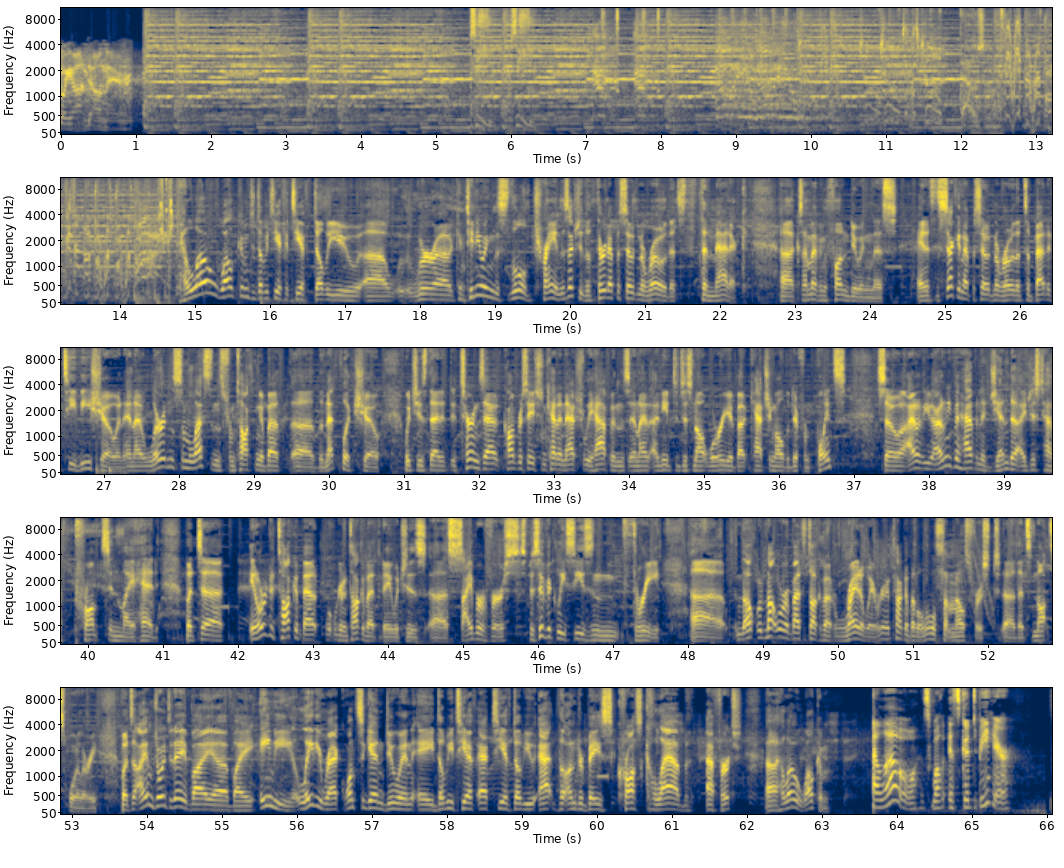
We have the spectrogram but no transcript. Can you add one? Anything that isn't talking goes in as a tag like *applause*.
going on down there? Hello, welcome to WTF at TFW. Uh, we're uh, continuing this little train. This is actually the third episode in a row that's thematic because I'm having fun doing this. And it's the second episode in a row that's about a TV show. And, and I learned some lessons from talking about uh, the Netflix show, which is that it, it turns out conversation kind of naturally happens, and I, I need to just not worry about catching all the different points. So I don't even, I don't even have an agenda. I just have prompts in my head. But uh, in order to talk about what we're going to talk about today, which is uh, Cyberverse, specifically season three, uh, not, not what we're about to talk about right away. We're going to talk about a little something else first uh, that's not spoilery. But I am joined today by uh, by Amy Lady Wreck, once again doing a WTF at TFW at the Underbase cross collab effort. Uh, hello, welcome. Hello. It's well. It's good to be here.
